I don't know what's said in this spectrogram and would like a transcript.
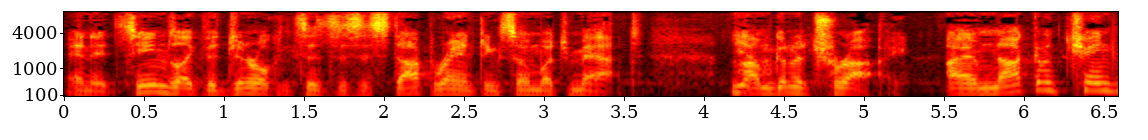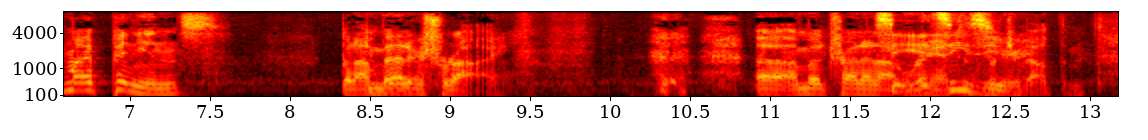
and it seems like the general consensus is stop ranting so much, Matt. Yeah. I'm gonna try. I am not gonna change my opinions, but I'm gonna try. uh, I'm gonna try to not See, rant it's as easier. much about them. If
